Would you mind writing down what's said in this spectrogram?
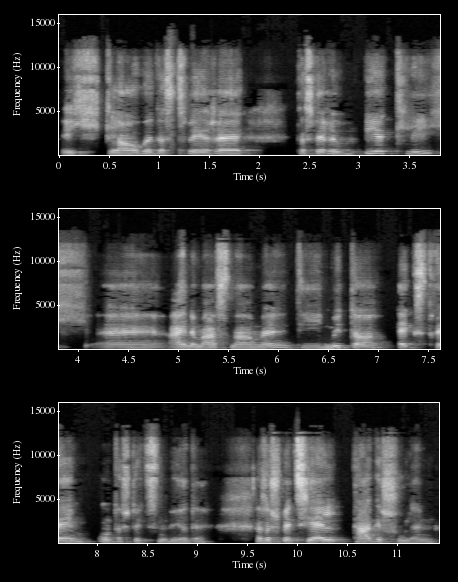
Ich glaube, das wäre das wäre wirklich äh, eine Maßnahme, die Mütter extrem unterstützen würde. Also speziell Tagesschulen.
